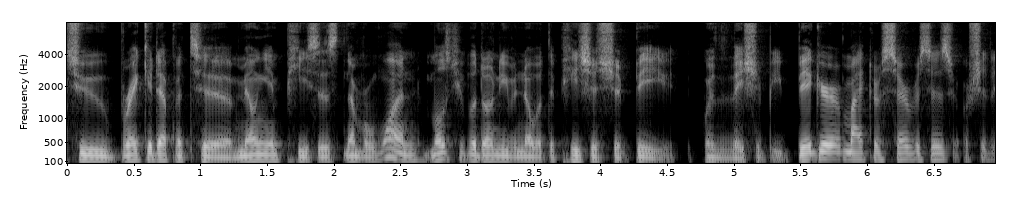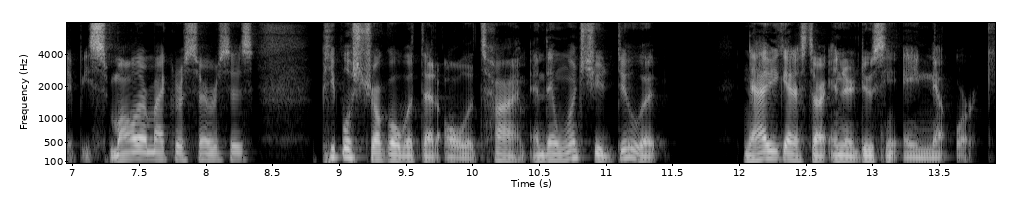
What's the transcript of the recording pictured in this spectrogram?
to break it up into a million pieces, number one, most people don't even know what the pieces should be, whether they should be bigger microservices or should they be smaller microservices. People struggle with that all the time. And then once you do it, now you got to start introducing a network.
